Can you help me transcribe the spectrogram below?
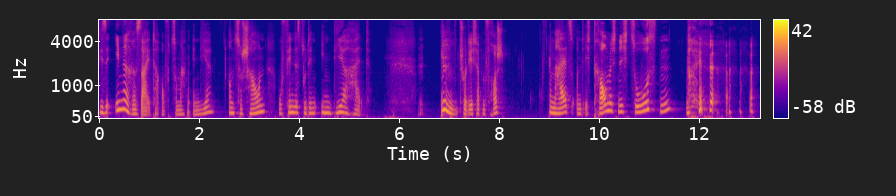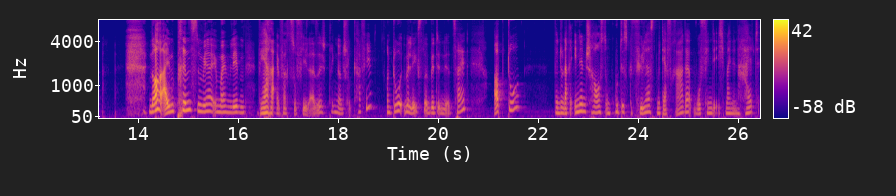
diese innere Seite aufzumachen in dir und zu schauen, wo findest du denn in dir halt. Entschuldige, ich habe einen Frosch im Hals und ich traue mich nicht zu husten, weil noch ein Prinzen mehr in meinem Leben wäre einfach zu viel. Also ich trinke noch einen Schluck Kaffee und du überlegst mal bitte in der Zeit, ob du, wenn du nach innen schaust, ein gutes Gefühl hast mit der Frage, wo finde ich meinen Halt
